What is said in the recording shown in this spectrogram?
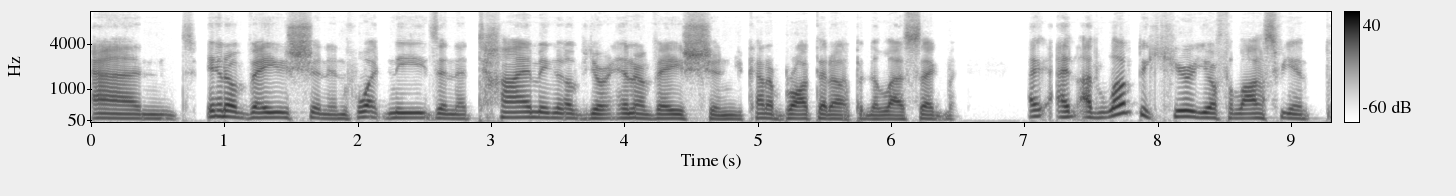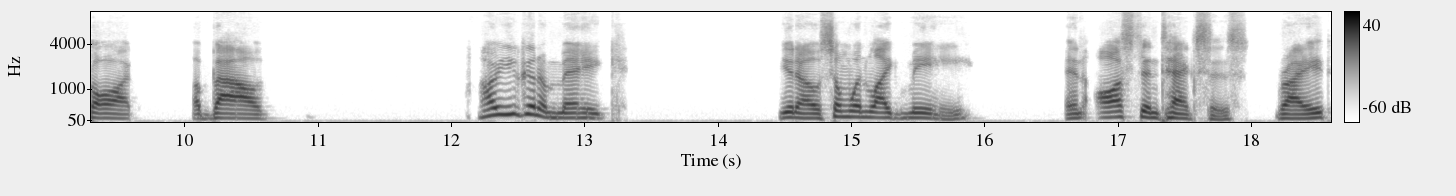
and innovation and what needs and the timing of your innovation. You kind of brought that up in the last segment. I, I'd, I'd love to hear your philosophy and thought about how are you going to make, you know, someone like me in Austin, Texas, right?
